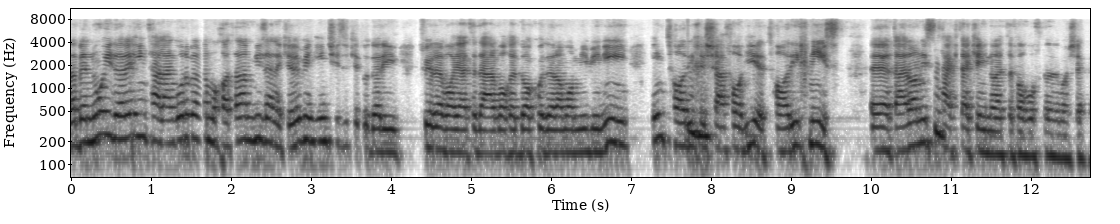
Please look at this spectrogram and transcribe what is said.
و به نوعی داره این تلنگر رو به مخاطبم می‌زنه که ببین این چیزی که تو داری توی روایت در واقع داکو دراما می‌بینی این تاریخ شفاهی تاریخ نیست. قرار نیست تک تک اینا اتفاق افتاده باشه.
